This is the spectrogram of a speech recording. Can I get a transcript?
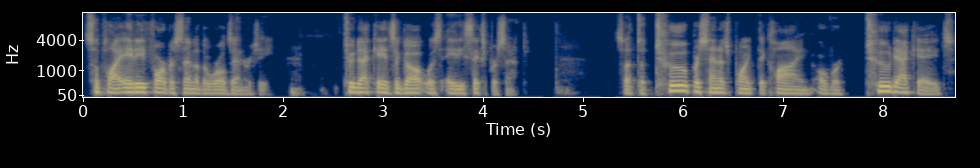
supply 84% of the world's energy Two decades ago, it was 86%. So it's a two percentage point decline over two decades.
